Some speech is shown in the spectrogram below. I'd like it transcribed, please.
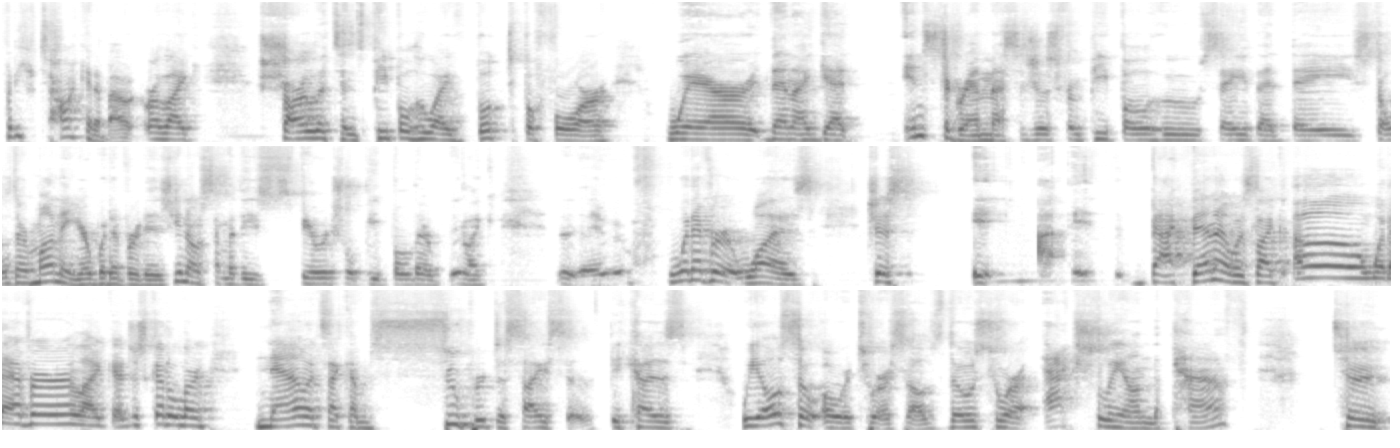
are you talking about? Or like charlatans, people who I've booked before, where then I get Instagram messages from people who say that they stole their money or whatever it is. You know, some of these spiritual people, they're like, uh, whatever it was, just it, it, back then I was like, oh, whatever. Like, I just got to learn. Now it's like I'm super decisive because we also owe it to ourselves, those who are actually on the path, to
